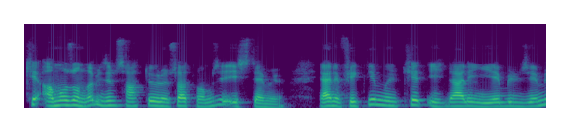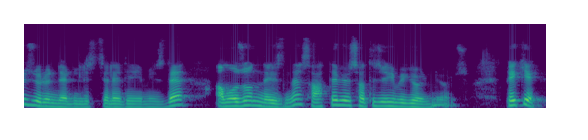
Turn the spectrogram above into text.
Ki Amazon da bizim sahte ürün satmamızı istemiyor. Yani fikri mülkiyet ihlali yiyebileceğimiz ürünleri listelediğimizde Amazon nezdinde sahte bir satıcı gibi görünüyoruz. Peki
